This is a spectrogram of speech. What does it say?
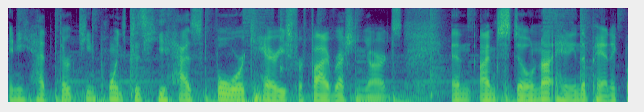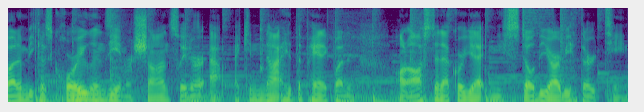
and he had 13 points because he has four carries for five rushing yards. And I'm still not hitting the panic button because Corey Linsley and Rashawn Slater are out. I cannot hit the panic button on Austin Ekeler yet, and he's still the RB 13.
